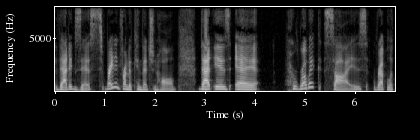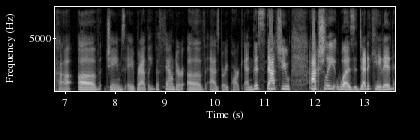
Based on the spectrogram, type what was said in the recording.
that exists right in front of Convention Hall that is a heroic size replica of James A. Bradley, the founder of Asbury Park. And this statue actually was dedicated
